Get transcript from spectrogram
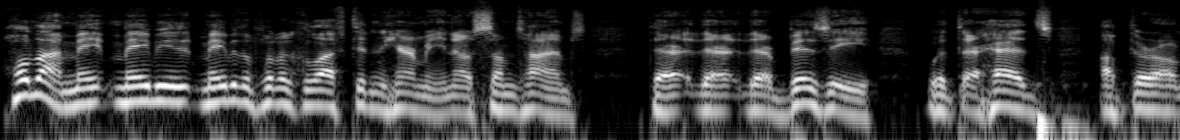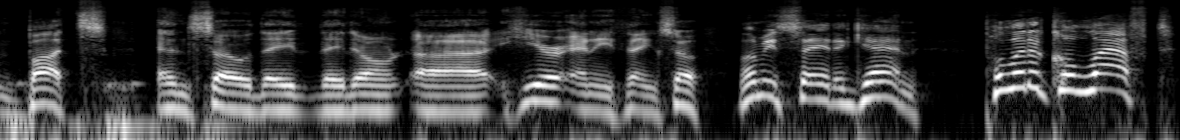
Hold on, maybe maybe the political left didn't hear me. You know, sometimes they're they're they're busy with their heads up their own butts, and so they they don't uh, hear anything. So let me say it again: political left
